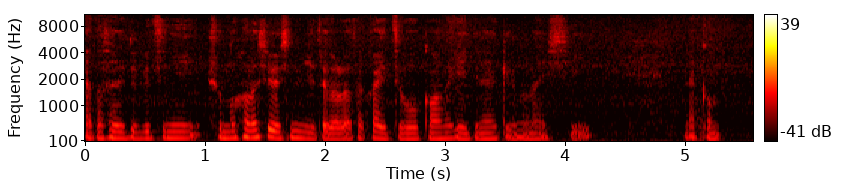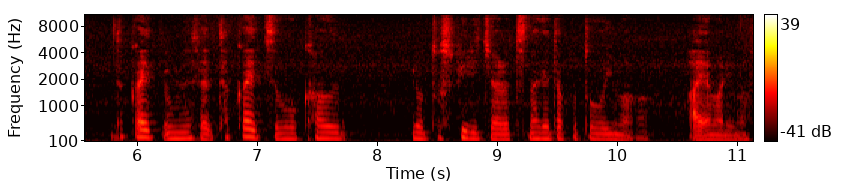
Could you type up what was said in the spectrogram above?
なんかそれで別にその話を信じたから高い壺を買わなきゃいけないわけでもないしなんか高いごめんなさい高い壺を買うのとスピリチュアルをつなげたことを今謝ります。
